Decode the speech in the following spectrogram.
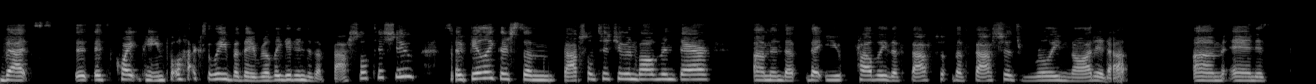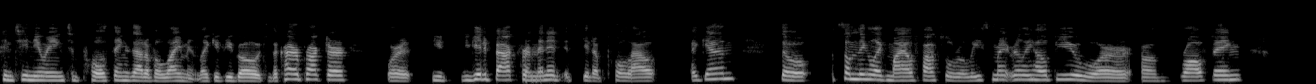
that's it, it's quite painful actually, but they really get into the fascial tissue. So I feel like there's some fascial tissue involvement there, um, and that that you probably the fascia the fascia is really knotted up, um, and is continuing to pull things out of alignment. Like if you go to the chiropractor, or you you get it back for a minute, it's gonna pull out again. So something like myofascial release might really help you, or um, Rolfing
